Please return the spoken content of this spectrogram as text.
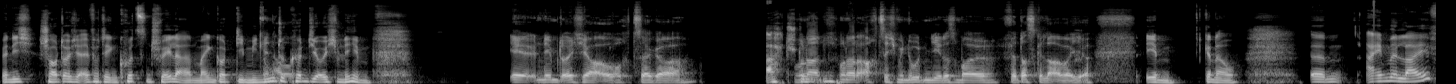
wenn nicht, schaut euch einfach den kurzen Trailer an. Mein Gott, die Minute Genau. könnt ihr euch nehmen. Ihr nehmt euch ja auch circa Acht 100, Stunden. 180 Minuten jedes Mal für das Gelaber hier. Eben, genau. Ähm, I'm Alive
